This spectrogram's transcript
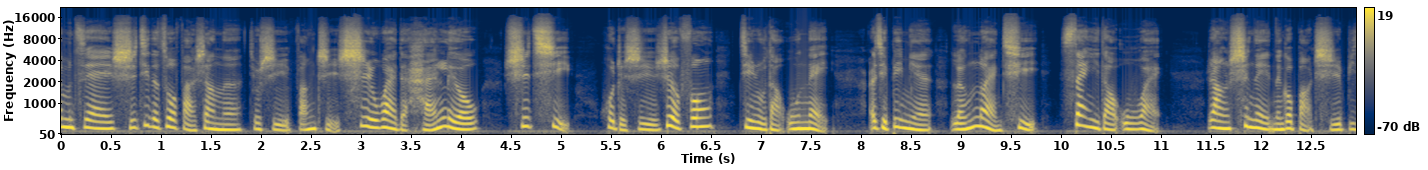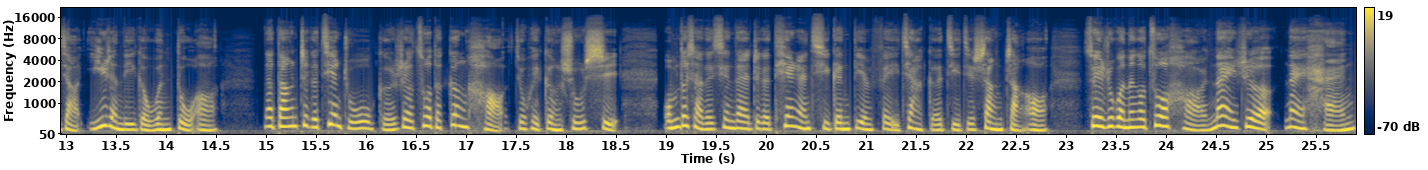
那么在实际的做法上呢，就是防止室外的寒流、湿气或者是热风进入到屋内，而且避免冷暖气散溢到屋外，让室内能够保持比较宜人的一个温度哦。那当这个建筑物隔热做得更好，就会更舒适。我们都晓得现在这个天然气跟电费价格节节上涨哦，所以如果能够做好耐热耐寒，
